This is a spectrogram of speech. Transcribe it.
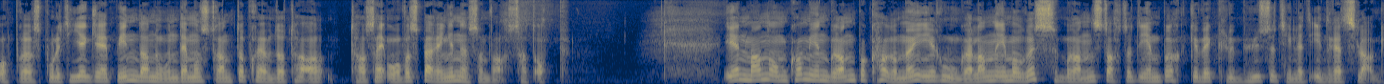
Opprørspolitiet grep inn da noen demonstranter prøvde å ta, ta seg over sperringene som var satt opp. En mann omkom i en brann på Karmøy i Rogaland i morges. Brannen startet i en brakke ved klubbhuset til et idrettslag.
